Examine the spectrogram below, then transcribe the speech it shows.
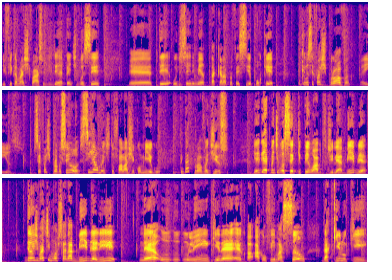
E fica mais fácil de de repente você é, ter o discernimento daquela profecia. Por quê? Porque você faz prova. É isso. Você faz prova, Senhor, se realmente tu falaste comigo, me dá prova disso. E aí, de repente, você que tem o hábito de ler a Bíblia, Deus vai te mostrar na Bíblia ali, né, um, um- um link, né, é, a, a confirmação daquilo que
